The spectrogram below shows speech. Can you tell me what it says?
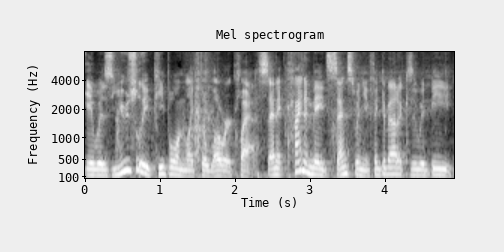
it was usually people in like the lower class, and it kind of made sense when you think about it because it would be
